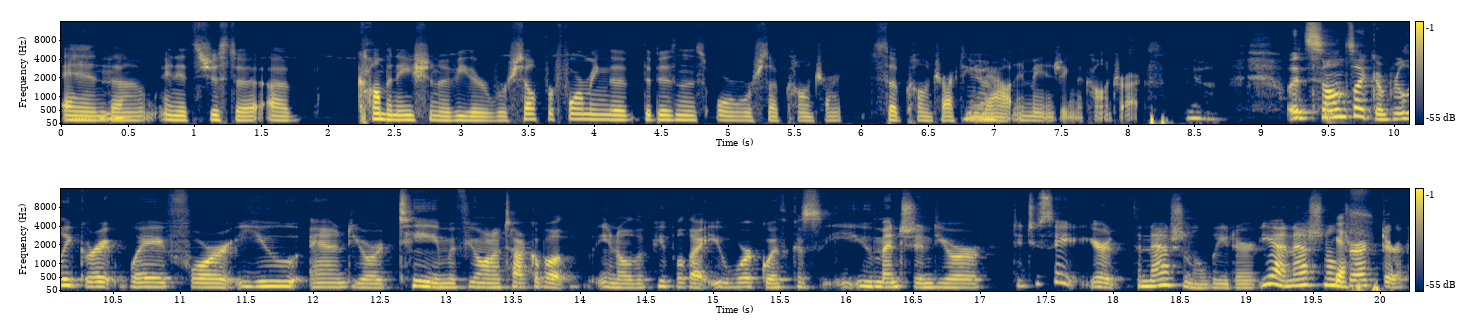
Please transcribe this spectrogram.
And, mm-hmm. uh, and it's just a, a combination of either we're self-performing the, the business or we're subcontract subcontracting yeah. it out and managing the contracts. Yeah. It sounds like a really great way for you and your team if you want to talk about, you know, the people that you work with cuz you mentioned your did you say you're the national leader? Yeah, national yes. director.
